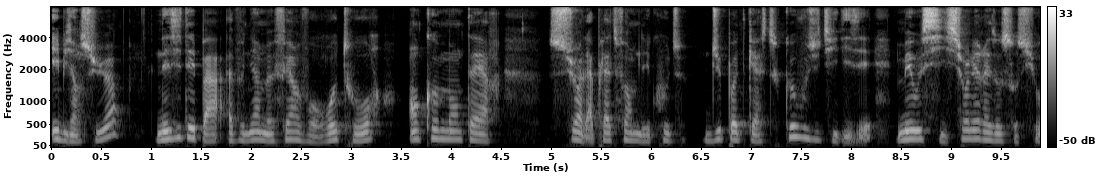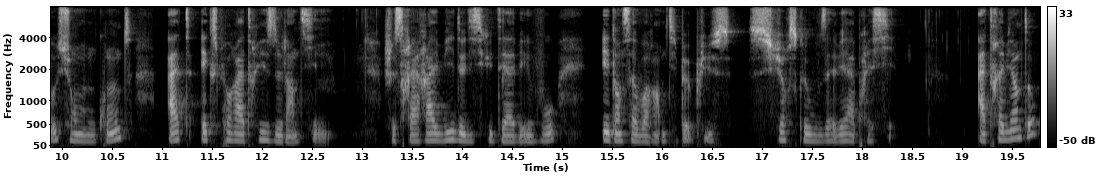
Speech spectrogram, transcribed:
Et bien sûr, N'hésitez pas à venir me faire vos retours en commentaire sur la plateforme d'écoute du podcast que vous utilisez, mais aussi sur les réseaux sociaux, sur mon compte, at exploratrice de l'intime. Je serai ravie de discuter avec vous et d'en savoir un petit peu plus sur ce que vous avez apprécié. À très bientôt!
